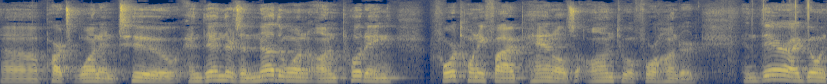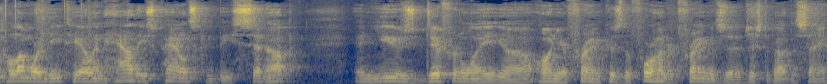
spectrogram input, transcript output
uh, parts 1 and 2. And then there's another one on putting 425 panels onto a 400. And there I go into a lot more detail in how these panels can be set up and used differently uh, on your frame because the 400 frame is uh, just about the same.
